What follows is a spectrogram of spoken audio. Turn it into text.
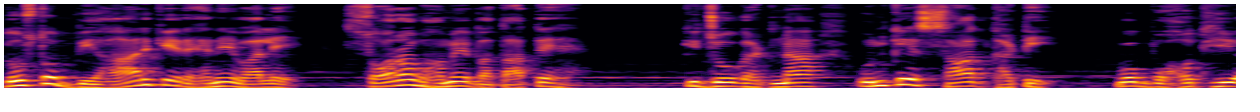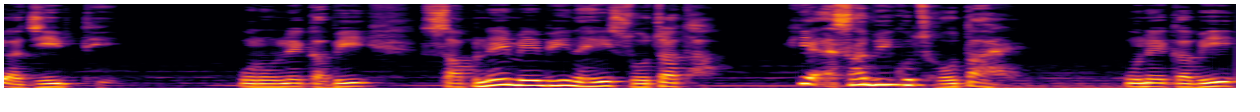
दोस्तों, बिहार के रहने वाले सौरभ हमें बताते हैं कि जो घटना उनके साथ घटी, वो बहुत ही अजीब थी। उन्होंने कभी सपने में भी नहीं सोचा था कि ऐसा भी कुछ होता है। उन्हें कभी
